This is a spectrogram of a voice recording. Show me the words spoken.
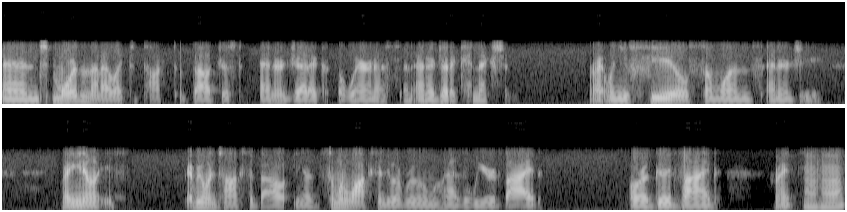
And more than that, I like to talk about just energetic awareness and energetic connection, right? When you feel someone's energy, right? You know, if everyone talks about, you know, someone walks into a room who has a weird vibe or a good vibe, right? Mhm.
